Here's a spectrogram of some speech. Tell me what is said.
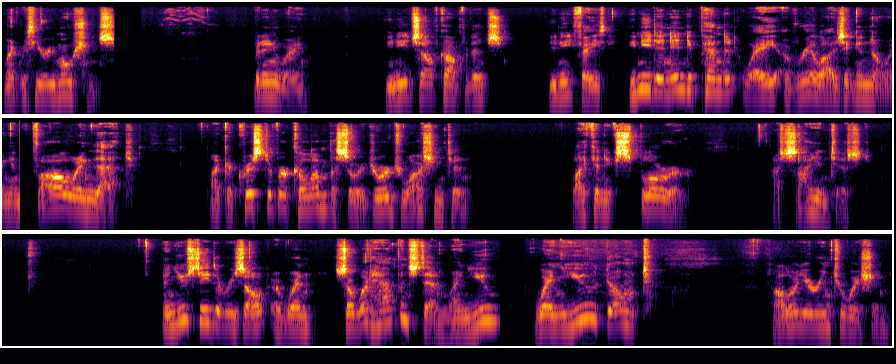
went with your emotions. But anyway, you need self confidence. You need faith. You need an independent way of realizing and knowing and following that, like a Christopher Columbus or George Washington, like an explorer, a scientist. And you see the result of when, so what happens then when you, when you don't follow your intuition,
